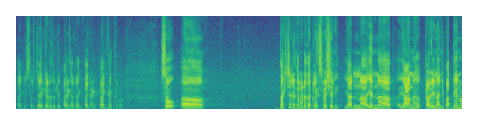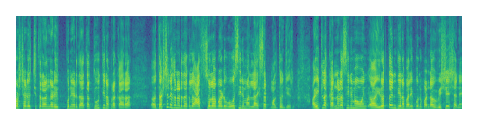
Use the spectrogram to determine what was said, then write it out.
ಥ್ಯಾಂಕ್ ಯು ಸರ್ ಜೈ ಕೇಳಿದ್ರು thank you thank thank so ದಕ್ಷಿಣ ಕನ್ನಡದಕ್ಕೆ ಎಸ್ಪೆಷಲಿ ಎನ್ನ ಎನ್ನ ಯಾನ್ ಕರಿನಂಜು ಪದಿನೇನು ವರ್ಷದ ಚಿತ್ರರಂಗಡಿ ಉಪ್ಪು ನೀಡಿದ ಆತರ ತೂತಿನ ಪ್ರಕಾರ ದಕ್ಷಿಣ ಕನ್ನಡದಾಗಲು ಆತ್ ಸುಲಭಡು ಓ ಸಿನಿಮಾನ್ಲ ಎಕ್ಸೆಪ್ಟ್ ಮಲ್ತೊಂಜೇರು. ಐಟ್ಲ ಕನ್ನಡ ಸಿನಿಮಾ ಆ, ಇರುವತ್ತೈದು ದಿನ ಬಲಿಪುನ ಪಂಡ ವಿಶೇಷನೆ.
